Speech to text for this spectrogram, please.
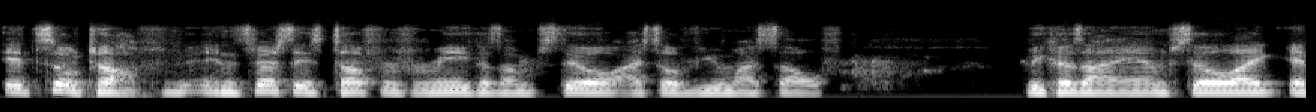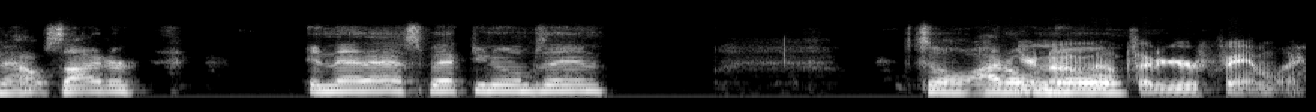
it's so tough. And especially it's tougher for me because I'm still I still view myself because I am still like an outsider in that aspect, you know what I'm saying? So I don't you're not know an outsider, you're family.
